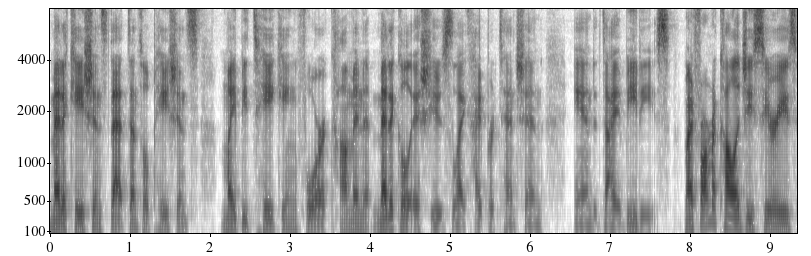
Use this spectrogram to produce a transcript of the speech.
medications that dental patients might be taking for common medical issues like hypertension and diabetes. My pharmacology series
